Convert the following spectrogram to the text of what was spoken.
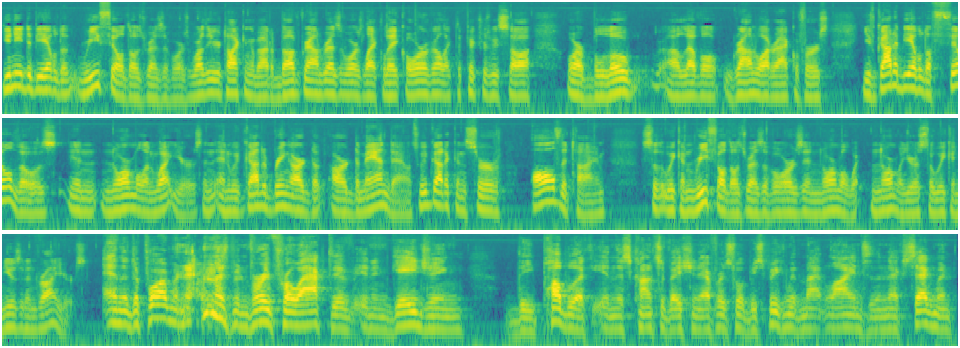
you need to be able to refill those reservoirs, whether you're talking about above ground reservoirs like Lake Oroville, like the pictures we saw, or below uh, level groundwater aquifers. You've got to be able to fill those in normal and wet years, and, and we've got to bring our, de- our demand down. So we've got to conserve all the time so that we can refill those reservoirs in normal normal years so we can use it in dry years. And the department has been very proactive in engaging the public in this conservation efforts. We'll be speaking with Matt Lyons in the next segment,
